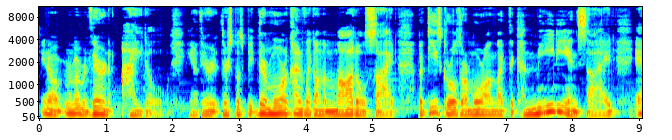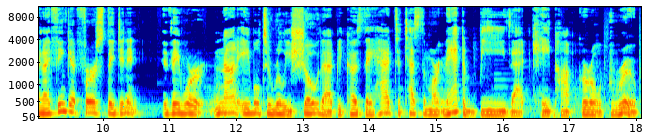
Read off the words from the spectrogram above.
you know, remember they're an idol. You know, they're they're supposed to be they're more kind of like on the model side, but these girls are more on like the comedian side. And I think at first they didn't they were not able to really show that because they had to test the market. They had to be that K-pop girl group.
